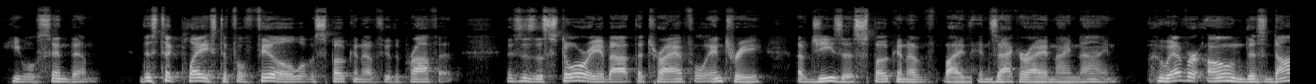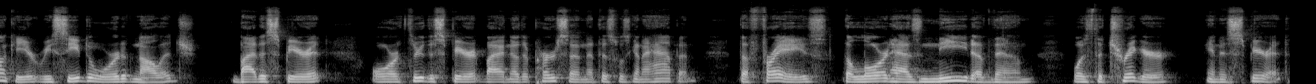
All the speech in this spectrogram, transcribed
he will send them. This took place to fulfill what was spoken of through the prophet. This is the story about the triumphal entry of Jesus spoken of by in Zechariah 9 9 whoever owned this donkey received a word of knowledge by the Spirit or through the Spirit by another person that this was going to happen. The phrase, the Lord has need of them, was the trigger in his spirit.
